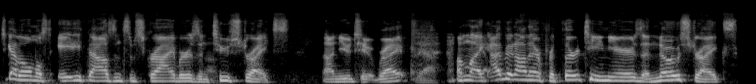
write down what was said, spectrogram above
She got almost eighty thousand subscribers and two strikes on YouTube. Right? Yeah. I'm like, I've been on there for 13 years and no strikes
